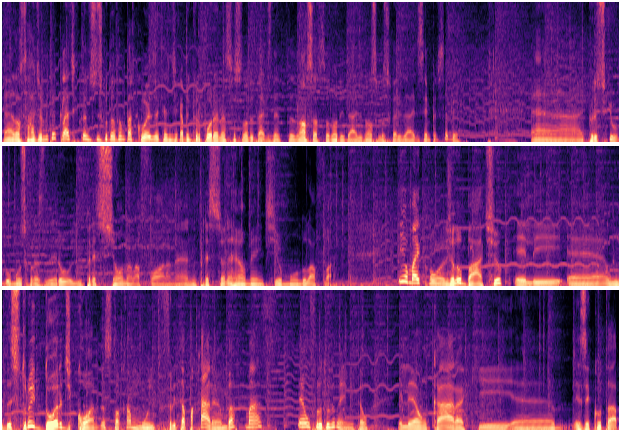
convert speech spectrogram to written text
É, nossa rádio é muito eclética, então a gente escuta tanta coisa que a gente acaba incorporando essas sonoridades dentro da nossa sonoridade, nossa musicalidade sem perceber. É, por isso que o, o músico brasileiro impressiona lá fora, né? Impressiona realmente o mundo lá fora. E o Michael Angelo Batio, ele é um destruidor de cordas, toca muito, frita pra caramba, mas é um fruto do meio. Então, ele é um cara que é, executa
